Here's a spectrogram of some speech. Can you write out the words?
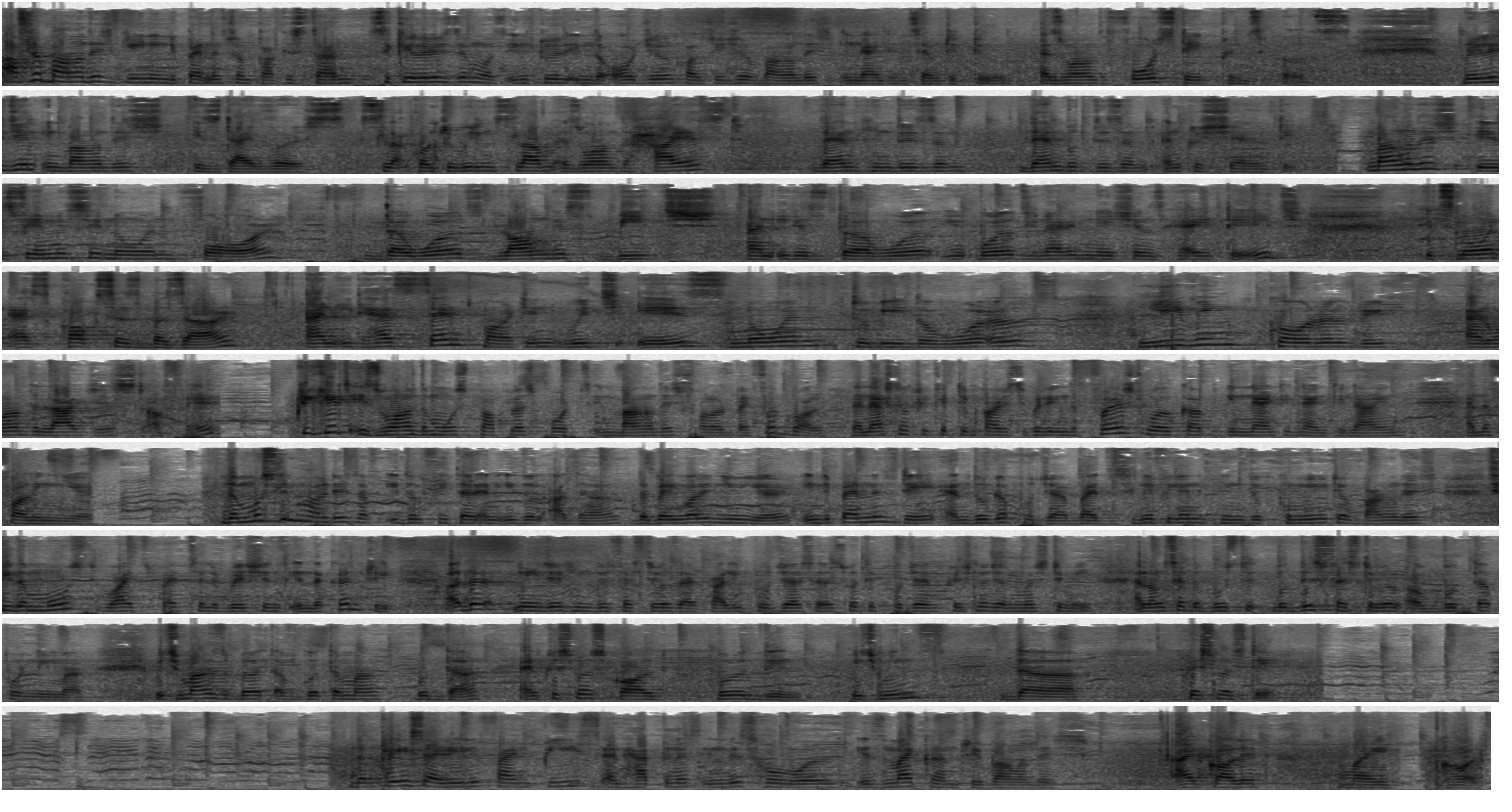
After Bangladesh gained independence from Pakistan, secularism was included in the original constitution of Bangladesh in 1972 as one of the four state principles. Religion in Bangladesh is diverse, contributing Islam as one of the highest, then Hinduism, then Buddhism and Christianity. Bangladesh is famously known for the world's longest beach and it is the world, world's United Nations heritage. It's known as Cox's Bazar and it has St. Martin which is known to be the world's living coral reef and one of the largest of it. Cricket is one of the most popular sports in Bangladesh followed by football. The national cricket team participated in the first World Cup in 1999 and the following year. The Muslim holidays of Eid al-Fitr and Eid al-Adha, the Bengali New Year, Independence Day and Durga Puja by the significant Hindu community of Bangladesh see the most widespread celebrations in the country. Other major Hindu festivals are Kali Puja, Saraswati Puja and Krishna Janmashtami alongside the Buddhist festival of Buddha Purnima which marks the birth of Gautama Buddha and Christmas called Borodin which means the Christmas day. The place I really find peace and happiness in this whole world is my country, Bangladesh. I call it my God.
